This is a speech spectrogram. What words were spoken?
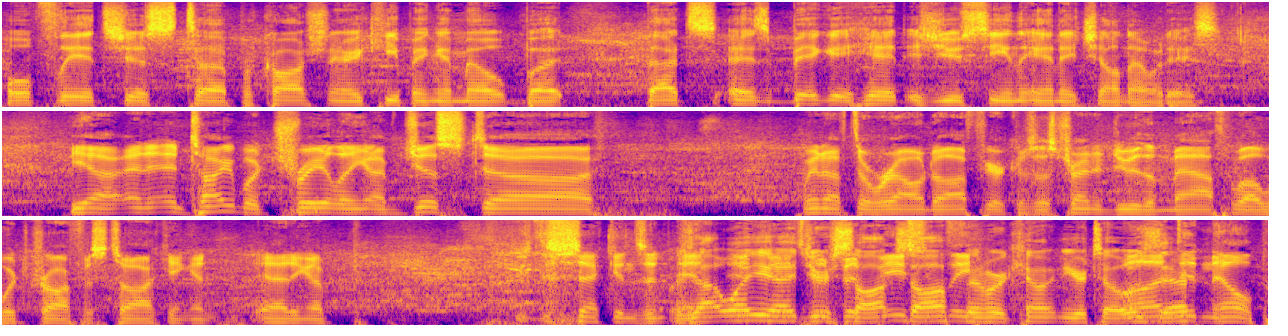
Hopefully, it's just uh, precautionary keeping him out, but that's as big a hit as you see in the NHL nowadays. Yeah, and, and talking about trailing, I'm just. Uh, we're going to have to round off here because I was trying to do the math while Woodcroft was talking and adding up seconds. And, Is that why you had your socks off and were counting your toes well, there? that didn't help.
